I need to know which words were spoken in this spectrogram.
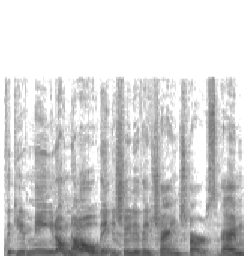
forgive me you know no they just show you that they've changed first okay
